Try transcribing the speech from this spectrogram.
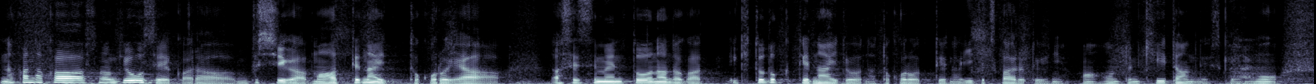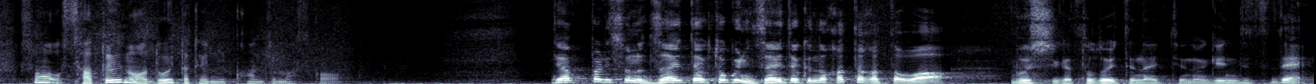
なかなかその行政から物資が回ってないところやアセスメントなどが行き届けてないようなところっていうのはいくつかあるというふうに、まあ、本当に聞いたんですけれども、その差というのはどういった点に感じますか？やっぱりその在宅特に在宅の方々は物資が届いてないっていうのは現実で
